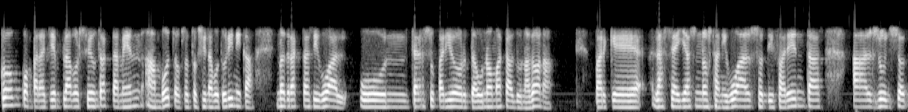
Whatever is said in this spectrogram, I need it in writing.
com quan, per exemple, vols fer un tractament amb botox o toxina botulínica. No tractes igual un terç superior d'un home que el d'una dona perquè les celles no estan iguals, són diferents, els ulls són,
